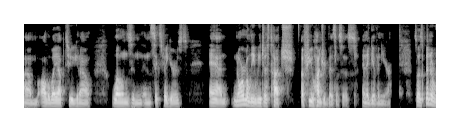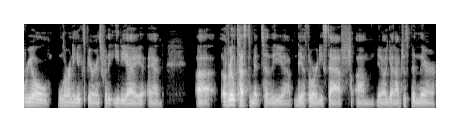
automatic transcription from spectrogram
um, all the way up to, you know, loans in, in six figures. And normally we just touch a few hundred businesses in a given year. So it's been a real learning experience for the EDA and uh, a real testament to the uh, the authority staff. Um, you know, again, I've just been there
